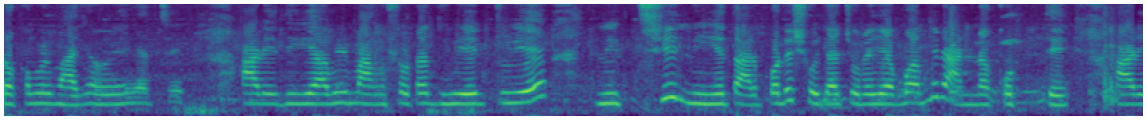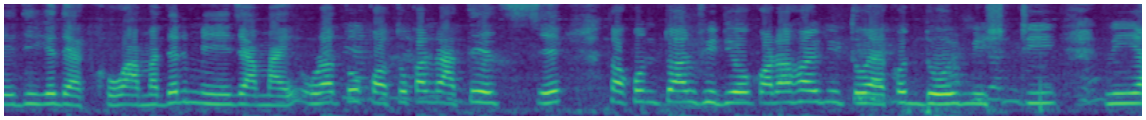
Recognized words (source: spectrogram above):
রকমের ভাজা হয়ে গেছে। আর এদিকে আমি মাংসটা ধুয়ে টুয়ে নিচ্ছি, নিয়ে তারপরে সোজা চলে যাব আমি রান্না করতে। আর এদিকে দেখো, আমাদের মেয়ে জামাই, ওরা তো কতকাল রাতে এসছে, তখন তো আর ভিডিও করা হয়নি, তো এখন দই মিষ্টি নিয়ে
